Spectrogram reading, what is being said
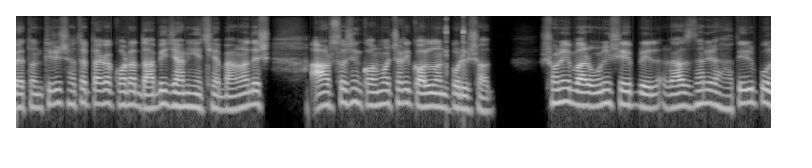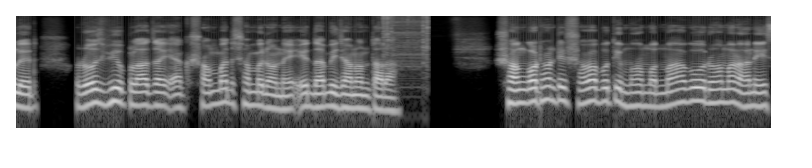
বেতন তিরিশ হাজার টাকা করার দাবি জানিয়েছে বাংলাদেশ আউটসোর্সিং কর্মচারী কল্যাণ পরিষদ। শনিবার উনিশ এপ্রিল রাজধানীর হাতিরপুলের রোজভিউ প্লাজায় এক সংবাদ সম্মেলনে এ দাবি জানান তারা। সংগঠনটির সভাপতি মোহাম্মদ মাহবুবুর রহমান আনিস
